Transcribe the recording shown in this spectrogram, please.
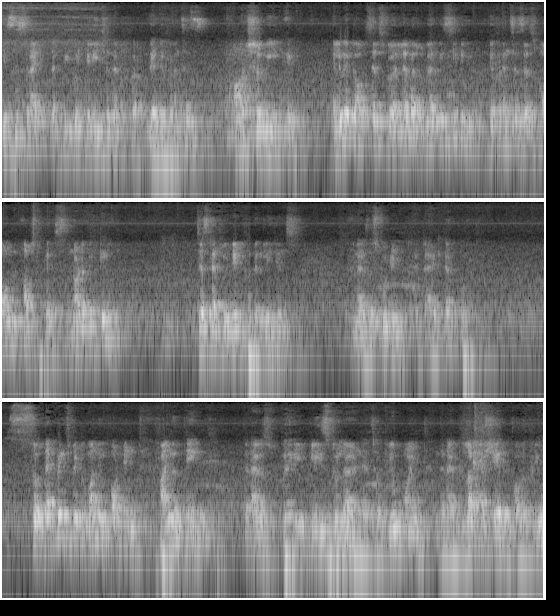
Is this right that people kill each other for their differences? Or should we elevate ourselves to a level where we see the differences as small obstacles, not a big deal? Just as we did for the religions I was a student at IIT Kharagpur. So that brings me to one important final thing that I was very pleased to learn. It's a viewpoint that I would love to share with all of you.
